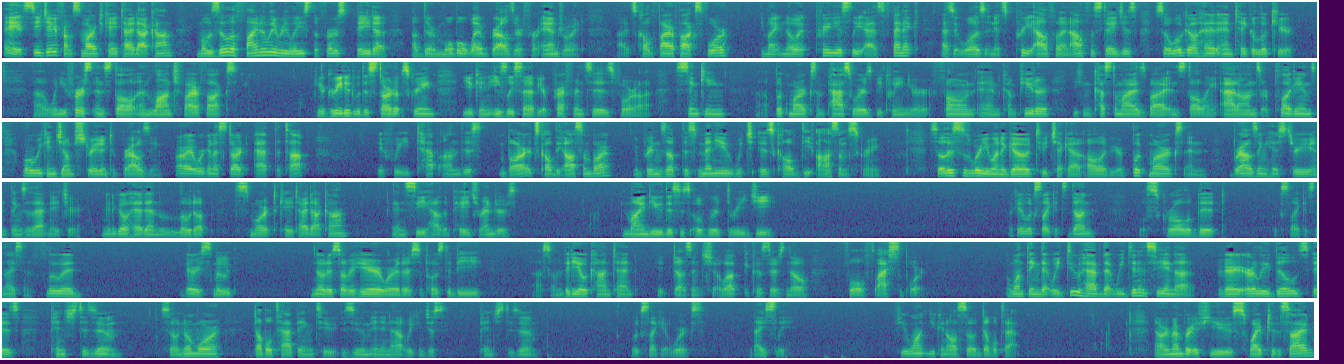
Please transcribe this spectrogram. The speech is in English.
Hey, it's CJ from smartkeitai.com. Mozilla finally released the first beta of their mobile web browser for Android. Uh, it's called Firefox 4. You might know it previously as Fennec, as it was in its pre-alpha and alpha stages, so we'll go ahead and take a look here. Uh, when you first install and launch Firefox, you're greeted with a startup screen. You can easily set up your preferences for uh, syncing uh, bookmarks and passwords between your phone and computer. You can customize by installing add-ons or plugins, or we can jump straight into browsing. Alright, we're going to start at the top. If we tap on this bar, it's called the Awesome bar. It brings up this menu, which is called the Awesome screen. So this is where you want to go to check out all of your bookmarks and browsing history and things of that nature. I'm going to go ahead and load up smartkeitai.com and see how the page renders. Mind you, this is over 3G. Okay, looks like it's done. We'll scroll a bit. Looks like it's nice and fluid. Very smooth. Notice over here where there's supposed to be uh, some video content, it doesn't show up because there's no full flash support. One thing that we do have that we didn't see in uh, very early builds is pinch to zoom. So no more double tapping to zoom in and out, we can just pinch to zoom. Looks like it works nicely. If you want, you can also double tap. Now remember, if you swipe to the side,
